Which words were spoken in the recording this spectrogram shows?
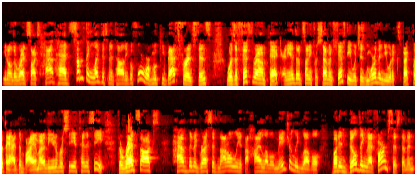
you know, the Red Sox have had something like this mentality before where Mookie Betts, for instance, was a fifth round pick and he ended up signing for 750, which is more than you would expect, but they had to buy him out of the University of Tennessee. The Red Sox have been aggressive not only at the high level major league level, but in building that farm system. And,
